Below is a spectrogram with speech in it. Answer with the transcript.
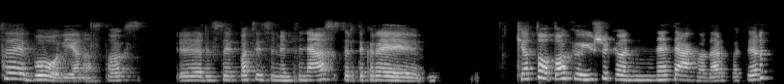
Tai buvo vienas toks ir jisai pats įsimintiniausias ir tikrai kito tokio iššūkio neteko dar patirti,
